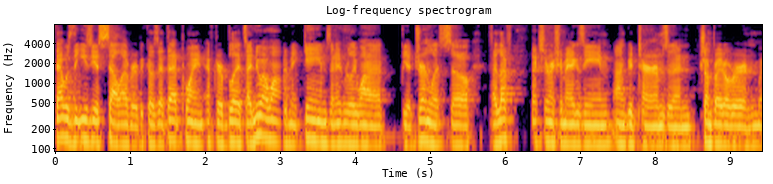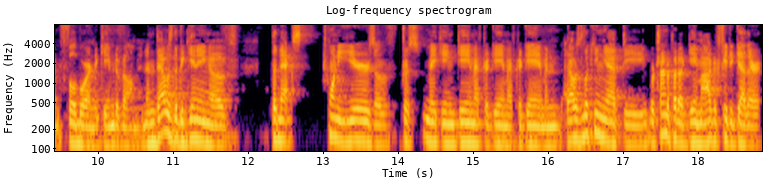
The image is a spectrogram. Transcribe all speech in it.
that was the easiest sell ever because at that point, after Blitz, I knew I wanted to make games. I didn't really want to be a journalist. So I left Next Generation Magazine on good terms and then jumped right over and went full bore into game development. And that was the beginning of the next 20 years of just making game after game after game. And I was looking at the, we're trying to put a gameography together.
